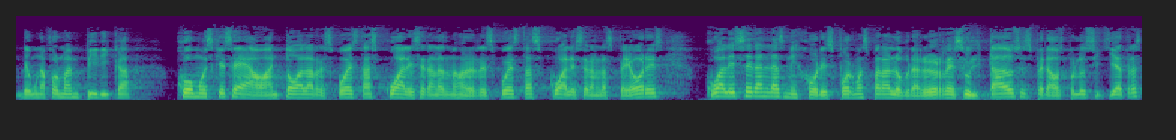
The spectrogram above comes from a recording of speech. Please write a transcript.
de una forma empírica cómo es que se daban todas las respuestas, cuáles eran las mejores respuestas, cuáles eran las peores, cuáles eran las mejores formas para lograr los resultados esperados por los psiquiatras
